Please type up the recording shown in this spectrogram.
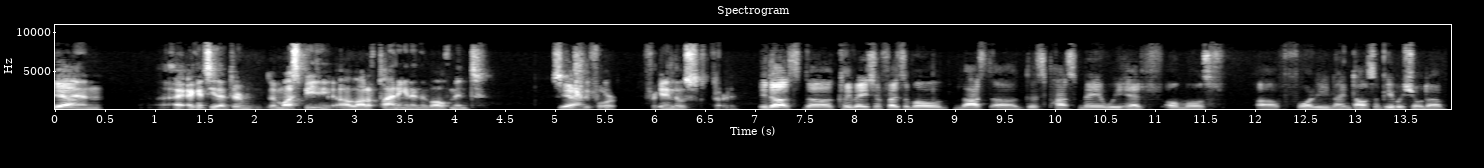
yeah, and I, I, can see that there there must be a lot of planning and involvement, especially yeah. for for getting those started. It does. The Cleveland Asian Festival last uh, this past May, we had almost uh, forty nine thousand people showed up.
